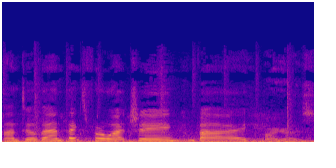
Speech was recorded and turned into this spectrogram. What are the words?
Until then, thanks for watching. Bye. Bye guys.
